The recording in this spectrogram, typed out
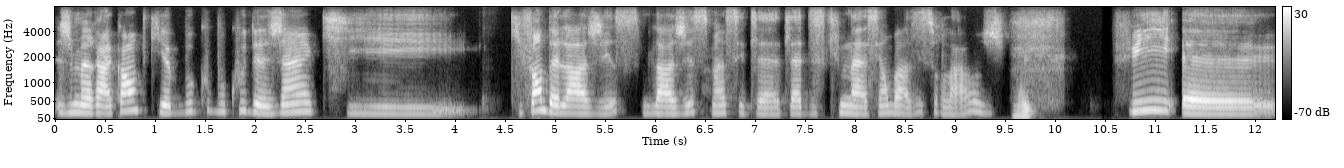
Je me rends compte qu'il y a beaucoup, beaucoup de gens qui qui font de l'agisme. L'agisme, hein, c'est de, la discrimination basée sur l'âge. Oui. Puis, euh,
